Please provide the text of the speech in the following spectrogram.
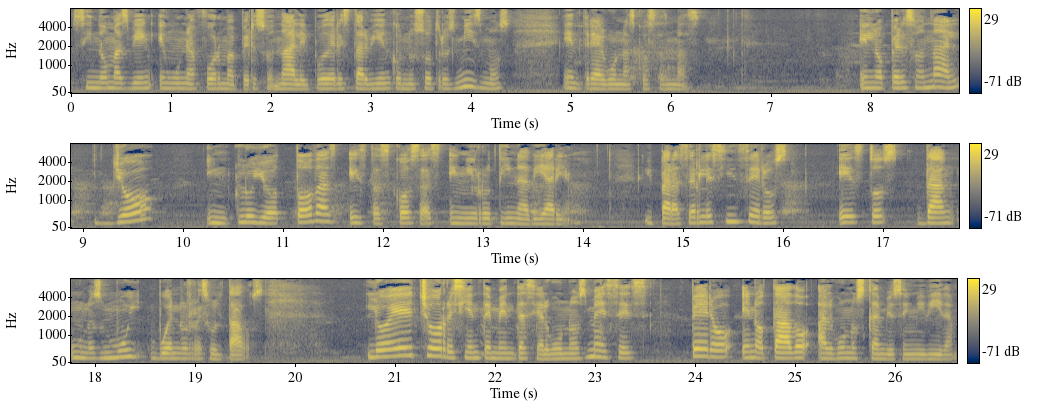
sino más bien en una forma personal, el poder estar bien con nosotros mismos, entre algunas cosas más. En lo personal, yo incluyo todas estas cosas en mi rutina diaria. Y para serles sinceros, estos dan unos muy buenos resultados. Lo he hecho recientemente hace algunos meses, pero he notado algunos cambios en mi vida.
